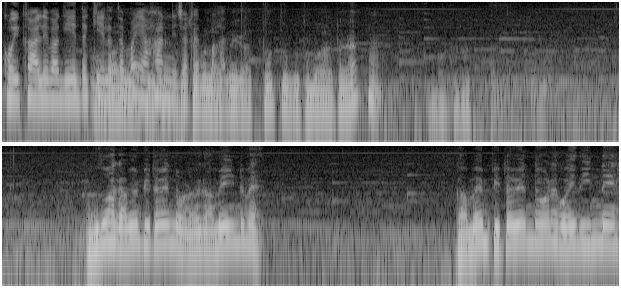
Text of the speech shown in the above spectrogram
කොයි කාලේ වගේද කියලා තමයි අහන්නේ ජගත් මහත්තයා. මහත්මයා ගත්තොත් ඔබතුමාට ඔබතුමා ගමෙන් පිට වෙන්න ඕන. ඔය ගමේ ඉන්න බෑ. ගමෙන් පිට වෙන්න ඕන ඉන්නේ?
